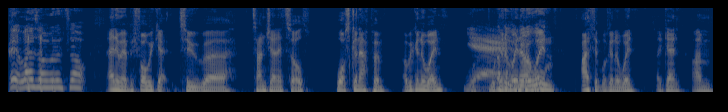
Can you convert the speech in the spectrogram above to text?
hit Les over the top. Anyway, before we get to uh, tangential, what's going to happen? Are we going to win? Yeah, We're I think going to we're win. gonna aren't we? win. I think we're going to win. Again, I'm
